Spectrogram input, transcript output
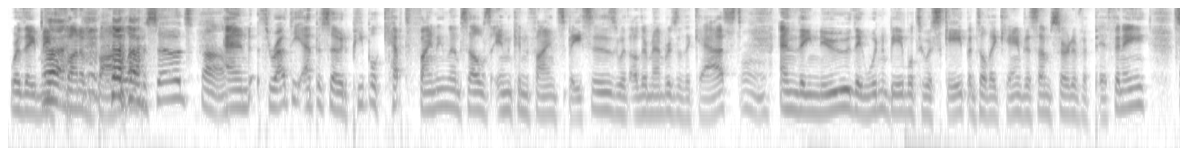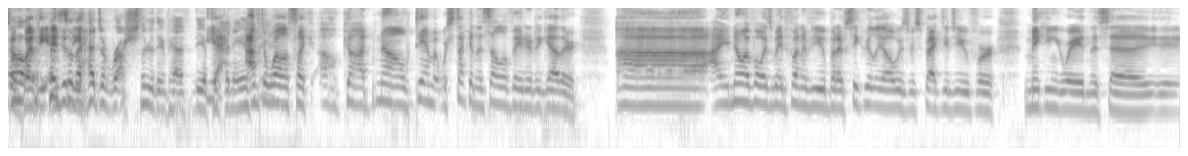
where they made fun of bottle episodes, and throughout the episode, people kept finding themselves in confined spaces with other members of the cast, and they knew they wouldn't be able to escape until they came to some sort of epiphany. So by the end Oh, so of the they had to rush through the, the yeah, after a while, it's like, oh god, no, damn it, we're stuck in this elevator together. Uh, I know I've always made fun of you, but I've secretly always respected you for making your way in this uh,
